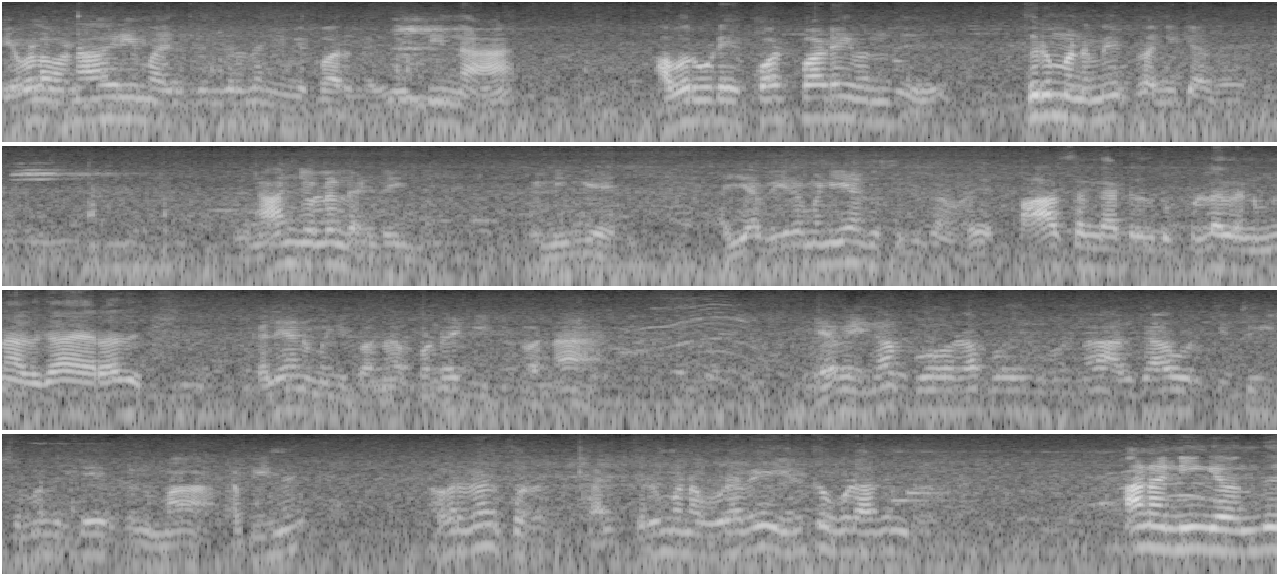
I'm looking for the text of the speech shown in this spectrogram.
எவ்வளவு அநாகரிகமா இருக்குங்கிறத நீங்க பாருங்க. இது எப்படின்னா அவருடைய கோட்பாடே வந்து திருமணமே பண்ணிக்காத. நான் சொல்லலை இதையும் நீங்கள் ஐயா வீரமணியே அதை சொல்லிட்டாங்க பாசம் காட்டுறதுக்கு பிள்ளை வேணும்னா அதுக்காக யாராவது கல்யாணம் பண்ணிப்பானா பொண்டாட்டிட்டு பண்ணா தேவைன்னா போகிறா போயிருந்து பண்ணா அதுக்காக ஒரு தூக்கி சுமந்துக்கிட்டே இருக்கணுமா? அப்படின்னு அவர் தான் சொல்கிறார் திருமண உறவே இருக்கக்கூடாதுன்ற ஆனால் நீங்கள் வந்து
